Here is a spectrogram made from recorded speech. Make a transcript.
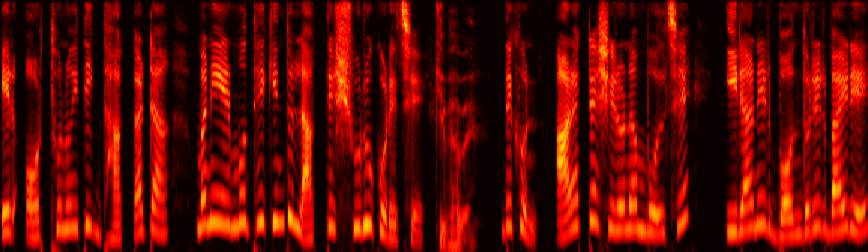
এর অর্থনৈতিক ধাক্কাটা মানে এর মধ্যে কিন্তু লাগতে শুরু করেছে। কীভাবে? দেখুন আর একটা শিরোনাম বলছে ইরানের বন্দরের বাইরে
